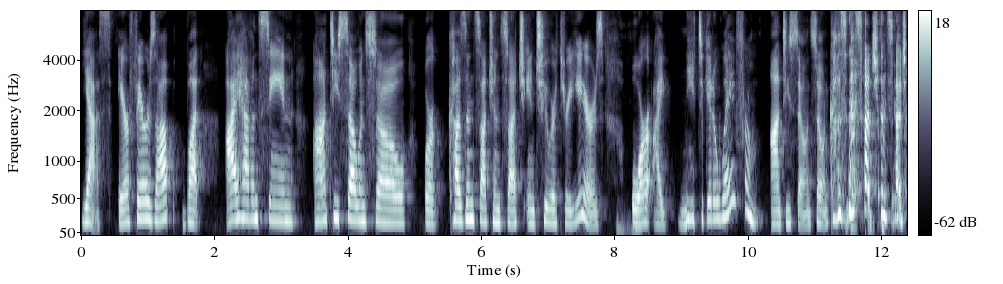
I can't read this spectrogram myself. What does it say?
Yes, airfare is up, but I haven't seen Auntie so and so or cousin such and such in two or three years, mm-hmm. or I need to get away from auntie so and so and cousin such and such.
